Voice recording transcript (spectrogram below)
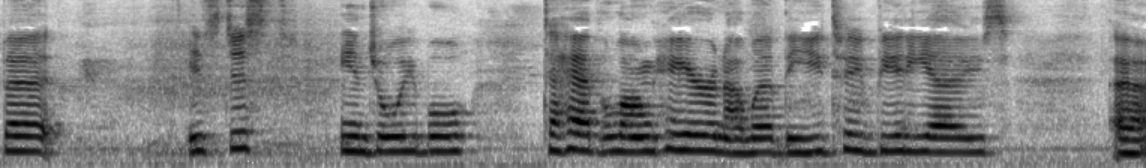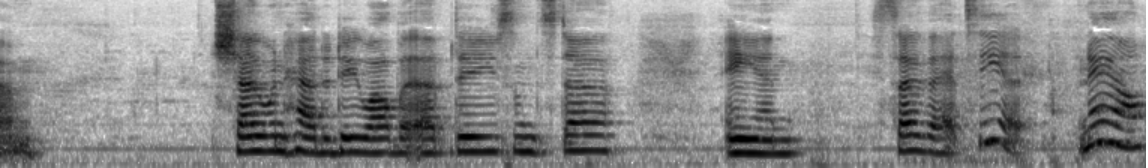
But it's just enjoyable to have the long hair and I love the YouTube videos um, showing how to do all the updos and stuff and so that's it now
